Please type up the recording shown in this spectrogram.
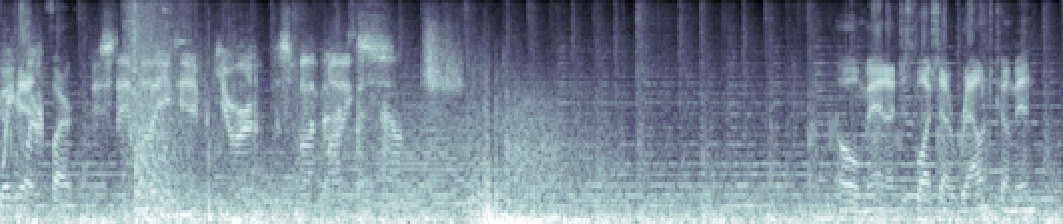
Good hit. clear. Fire. Please stand by. ETA procure. This is five mikes. Oh man, I just watched that round come in.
